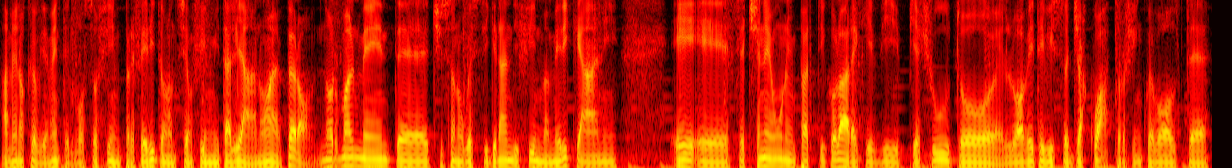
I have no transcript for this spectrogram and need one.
a meno che ovviamente il vostro film preferito non sia un film italiano, eh, però normalmente ci sono questi grandi film americani e, e, se ce n'è uno in particolare che vi è piaciuto, lo avete visto già 4-5 volte,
